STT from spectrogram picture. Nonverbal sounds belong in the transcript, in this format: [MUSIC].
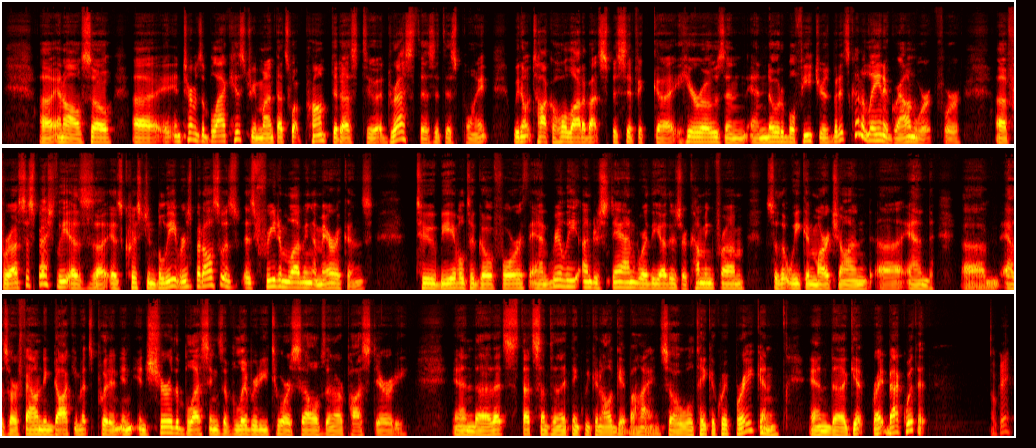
uh, and all. So, uh, in terms of Black History Month, that's what prompted us to address this. At this point, we don't talk a whole lot about specific uh, heroes and and notable features, but it's kind of laying a groundwork for. Uh, for us, especially as uh, as Christian believers, but also as as freedom loving Americans, to be able to go forth and really understand where the others are coming from so that we can march on uh, and um, as our founding documents put in, in, ensure the blessings of liberty to ourselves and our posterity and uh, that's that's something I think we can all get behind. So we'll take a quick break and and uh, get right back with it. Okay.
